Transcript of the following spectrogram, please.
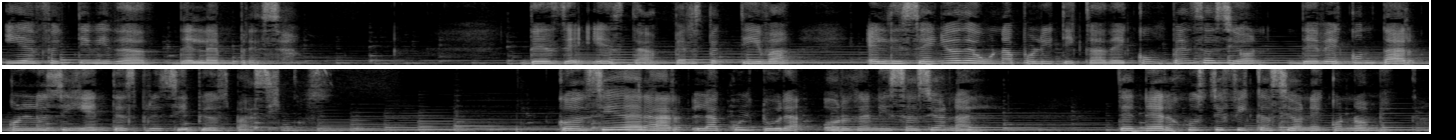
y efectividad de la empresa. Desde esta perspectiva, el diseño de una política de compensación debe contar con los siguientes principios básicos. Considerar la cultura organizacional. Tener justificación económica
